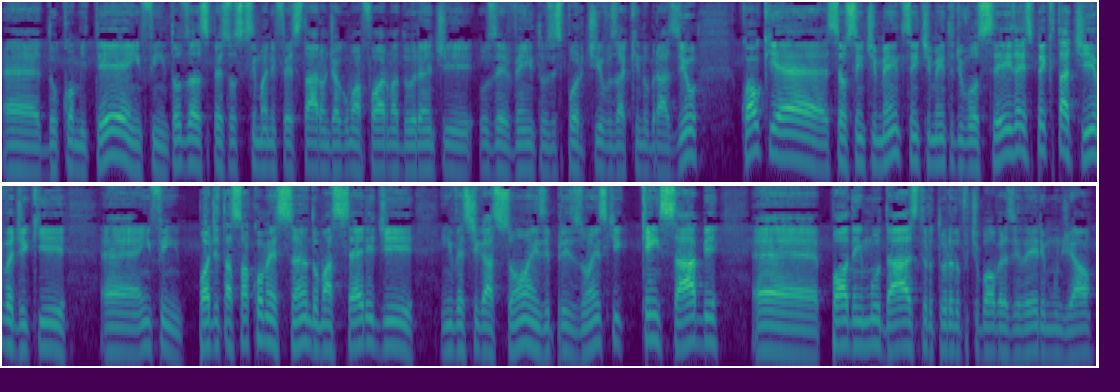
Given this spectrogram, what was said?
é, do comitê, enfim, todas as pessoas que se manifestaram de alguma forma durante os eventos esportivos aqui no Brasil. Qual que é seu sentimento, sentimento de vocês, a expectativa de que, é, enfim, pode estar só começando uma série de investigações e prisões que, quem sabe, é, podem mudar a estrutura do futebol brasileiro e mundial?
